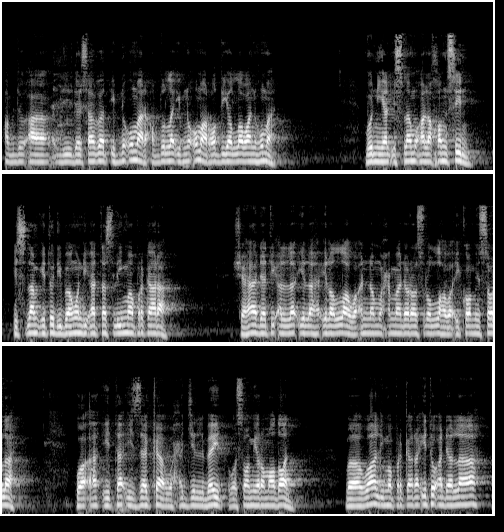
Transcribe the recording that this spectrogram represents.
Abdul, uh, dari sahabat Ibnu Umar Abdullah Ibnu Umar radhiyallahu anhuma Bunyal Islamu ala khamsin. Islam itu dibangun di atas lima perkara. Syahadati alla ilaha illallah wa anna muhammadar rasulullah wa iqamis salah wa ita'i zakah wa hajjil bait wa suami ramadan bahwa lima perkara itu adalah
